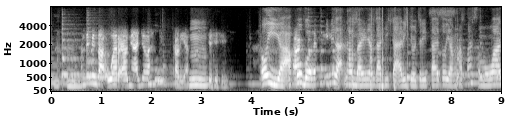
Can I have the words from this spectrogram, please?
Mm-mm. Nanti minta URL-nya aja lah kalian. Hmm. Oh iya, aku Ak- boleh ini nggak nambahin yang tadi Kak Rijo cerita itu yang apa semua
